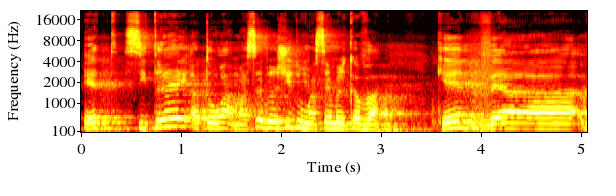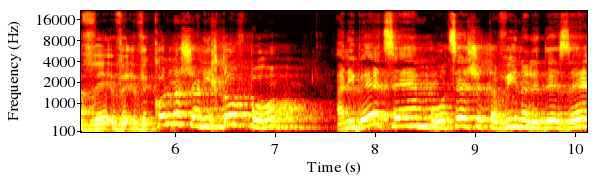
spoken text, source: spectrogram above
את סתרי התורה מעשה בראשית ומעשה מרכבה כן וה, ו, ו, ו, וכל מה שאני אכתוב פה אני בעצם רוצה שתבין על ידי זה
